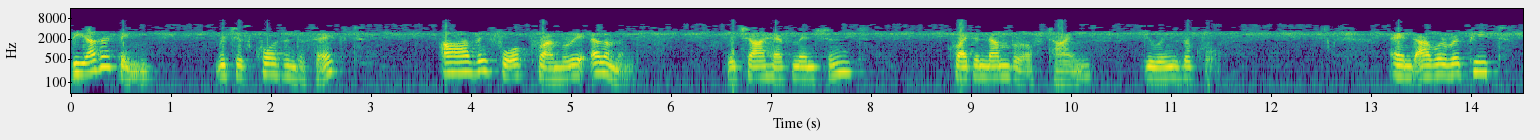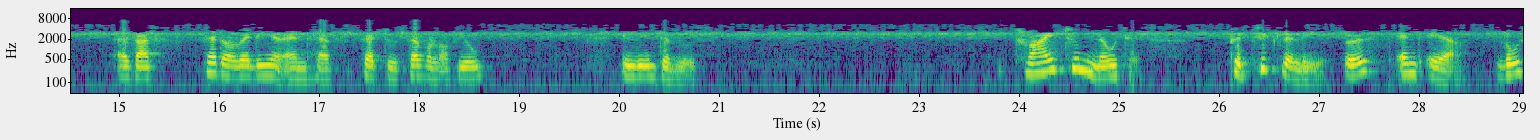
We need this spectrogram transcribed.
The other thing which is cause and effect, are the four primary elements, which I have mentioned quite a number of times during the course. And I will repeat, as I've said already and have said to several of you in the interviews, try to notice, particularly earth and air. Those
